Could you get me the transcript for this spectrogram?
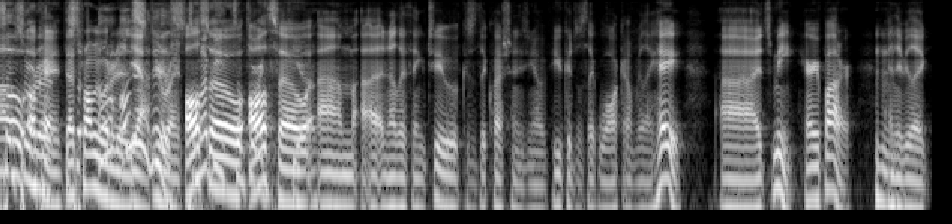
some Oh, sort of- okay, that's so- probably what it oh, yeah, Yeah, you're right. So it might be also, some sort of- also yeah. um, uh, another thing too, because the question is, you know, if you could just like walk up and be like, "Hey, uh, it's me, Harry Potter," and they'd be like,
